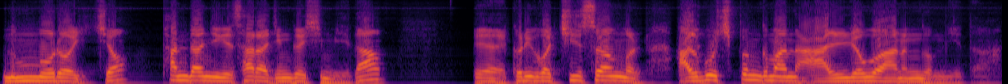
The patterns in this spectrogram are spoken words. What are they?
눈멀어 있죠. 판단력이 사라진 것입니다. 예, 그리고 지성을 알고 싶은 것만 알려고 하는 겁니다.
